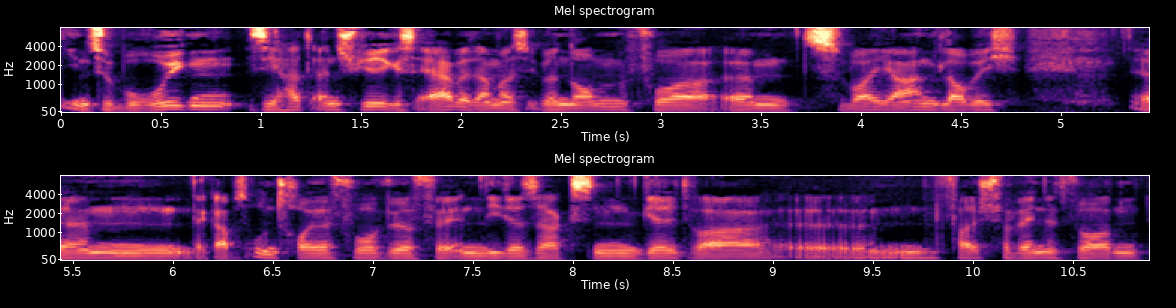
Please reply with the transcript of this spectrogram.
ihn zu beruhigen. Sie hat ein schwieriges Erbe damals übernommen, vor ähm, zwei Jahren, glaube ich. Ähm, da gab es untreue Vorwürfe in Niedersachsen, Geld war ähm, falsch verwendet worden.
